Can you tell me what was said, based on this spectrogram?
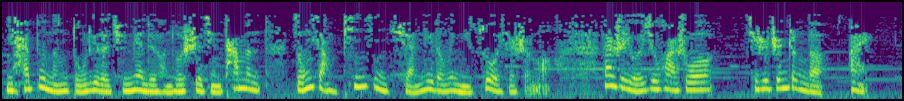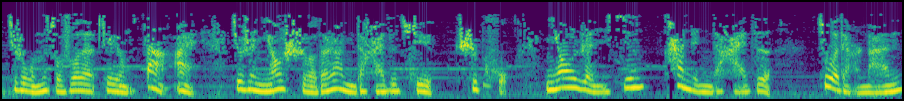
你还不能独立的去面对很多事情。他们总想拼尽全力的为你做些什么。但是有一句话说，其实真正的爱，就是我们所说的这种大爱，就是你要舍得让你的孩子去吃苦，你要忍心看着你的孩子做点难，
